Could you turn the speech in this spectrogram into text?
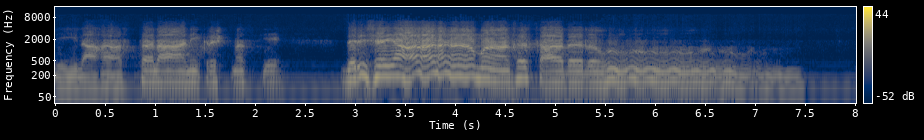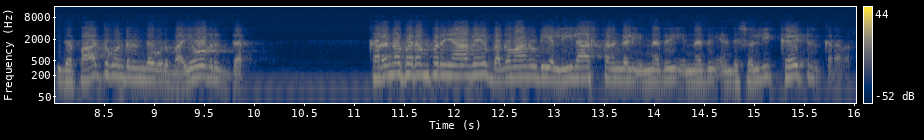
லீலாஸ்தலானி கிருஷ்ணஸ்ய தரிசயாமாச சாதரம். இத பார்த்து கொண்டிருந்த ஒரு வயோவிருத்தர் கர்ண பரம்பரையாவே பகவானுடைய லீலாஸ்தலங்கள் இன்னது இன்னது என்று சொல்லி கேட்டிருக்கிறவர்.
